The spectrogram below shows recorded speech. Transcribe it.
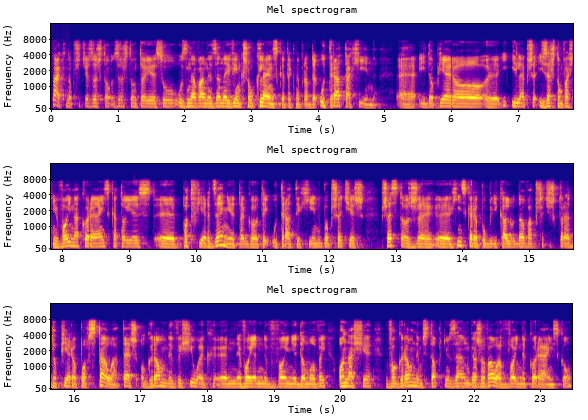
Tak, no przecież zresztą, zresztą to jest uznawane za największą klęskę tak naprawdę, utrata Chin. I dopiero, i, i lepsze, i zresztą właśnie wojna koreańska to jest potwierdzenie tego, tej utraty Chin, bo przecież przez to, że e, Chińska Republika Ludowa, przecież która dopiero powstała, też ogromny wysiłek wojenny w wojnie domowej, ona się w ogromnym stopniu zaangażowała w wojnę koreańską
